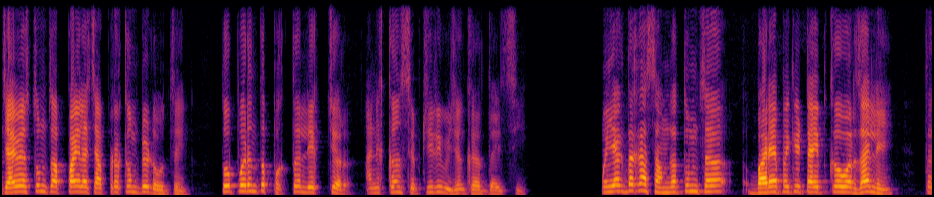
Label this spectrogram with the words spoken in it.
ज्यावेळेस तुमचा पहिला चॅप्टर कंप्लीट होत जाईल तोपर्यंत फक्त लेक्चर आणि कन्सेप्टची रिव्हिजन करत जायची. मग एकदा का समजा तुमचं बऱ्यापैकी टाईप कव्हर झाले तर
